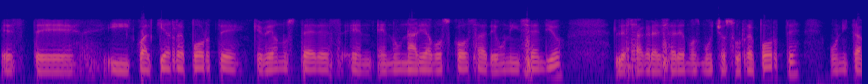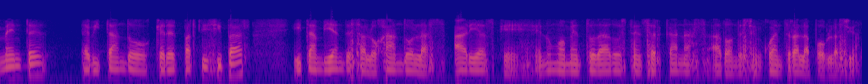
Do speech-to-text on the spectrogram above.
este y cualquier reporte que vean ustedes en, en un área boscosa de un incendio, les agradeceremos mucho su reporte, únicamente evitando querer participar y también desalojando las áreas que en un momento dado estén cercanas a donde se encuentra la población.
